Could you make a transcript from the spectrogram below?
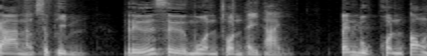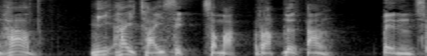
การหนังสือพิมพ์ หรือสื่อมวลชนใด ๆ เป็นบุคคลต้องห้าม มิให้ใช้สิทธิ์สมัครรับเลือกตั้ง เป็นส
